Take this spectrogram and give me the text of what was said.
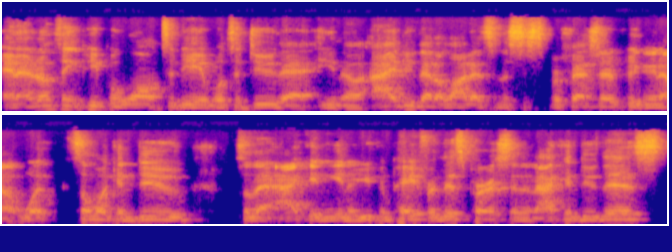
and i don't think people want to be able to do that you know i do that a lot as an assistant professor figuring out what someone can do so that i can you know you can pay for this person and i can do this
